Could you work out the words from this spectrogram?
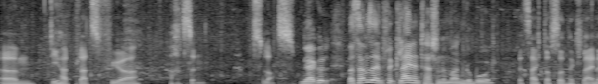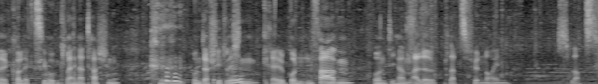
Ähm, die hat Platz für 18 Slots. Ja gut, was haben sie denn für kleine Taschen im Angebot? Er zeigt doch so eine kleine Kollektion kleiner Taschen in unterschiedlichen grellbunten Farben und die haben alle Platz für neun Slots.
